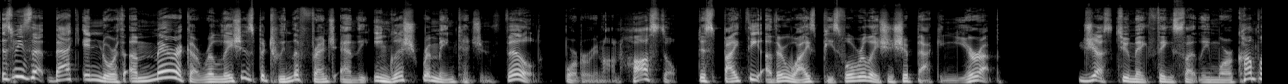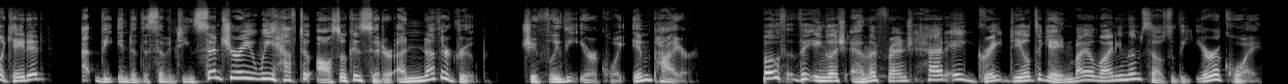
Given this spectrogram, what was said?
This means that back in North America, relations between the French and the English remained tension filled, bordering on hostile, despite the otherwise peaceful relationship back in Europe. Just to make things slightly more complicated, at the end of the 17th century, we have to also consider another group, chiefly the Iroquois Empire. Both the English and the French had a great deal to gain by aligning themselves with the Iroquois.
